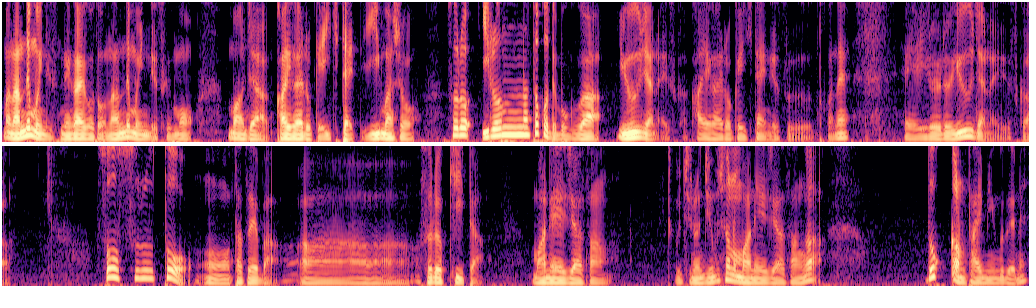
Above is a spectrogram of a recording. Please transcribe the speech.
まあ、何でもいいんです。願い事。何でもいいんですけども、まあ、じゃあ、海外ロケ行きたいって言いましょう。それをいろんなとこで僕が言うじゃないですか。海外ロケ行きたいんです。とかね。えーいろいろ言うじゃないですか。そうすると、例えば、それを聞いたマネージャーさん、うちの事務所のマネージャーさんが、どっかのタイミングでね、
